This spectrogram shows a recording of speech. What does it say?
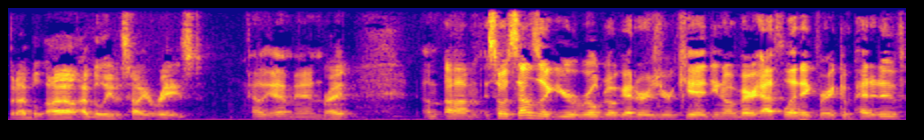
but I, I I believe it's how you're raised, Hell yeah, man! right? Um, um, so it sounds like you're a real go getter as you're a kid. You know, very athletic, very competitive.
